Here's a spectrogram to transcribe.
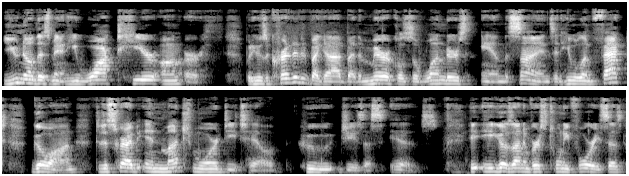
You know this man. He walked here on earth, but he was accredited by God by the miracles, the wonders, and the signs. And he will in fact go on to describe in much more detail who Jesus is. He, goes on in verse 24. He says,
